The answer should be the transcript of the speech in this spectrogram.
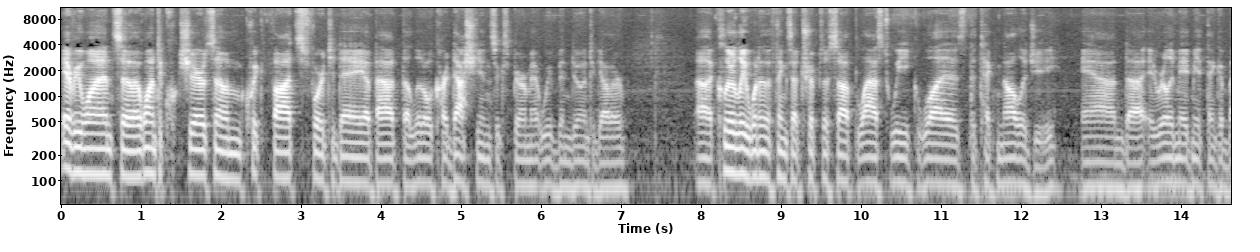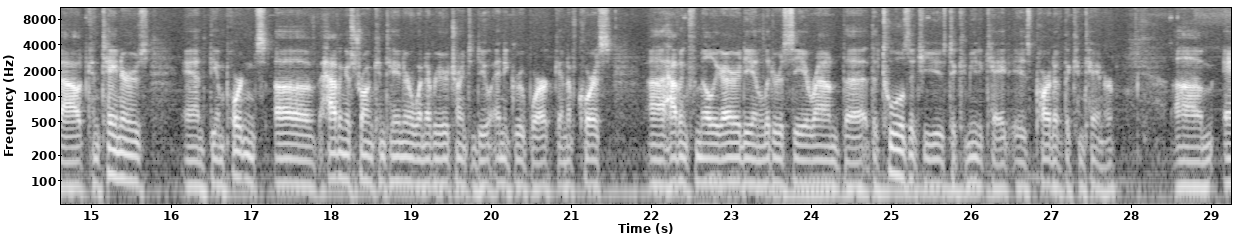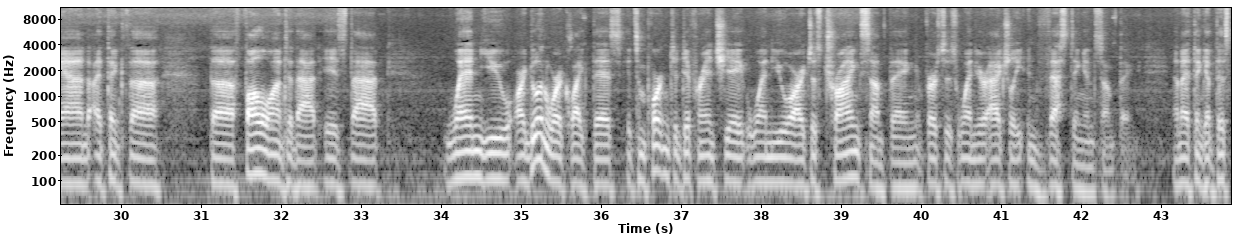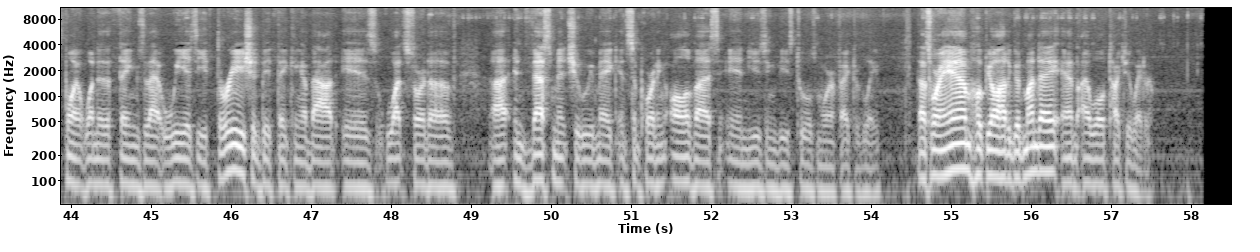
Hey everyone, so I want to share some quick thoughts for today about the little Kardashians experiment we've been doing together. Uh, clearly, one of the things that tripped us up last week was the technology, and uh, it really made me think about containers and the importance of having a strong container whenever you're trying to do any group work, and of course, uh, having familiarity and literacy around the, the tools that you use to communicate is part of the container. Um, and I think the the follow on to that is that when you are doing work like this, it's important to differentiate when you are just trying something versus when you're actually investing in something. And I think at this point, one of the things that we as E3 should be thinking about is what sort of uh, investment should we make in supporting all of us in using these tools more effectively. That's where I am. Hope you all had a good Monday, and I will talk to you later.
